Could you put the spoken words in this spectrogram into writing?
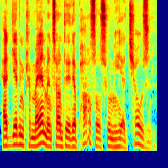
had given commandments unto the apostles whom he had chosen.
